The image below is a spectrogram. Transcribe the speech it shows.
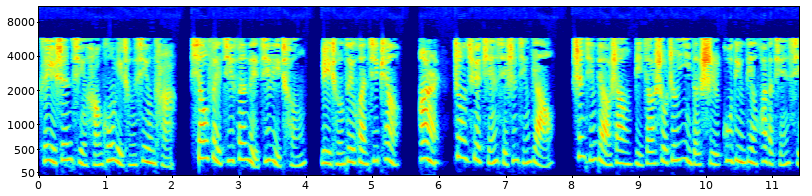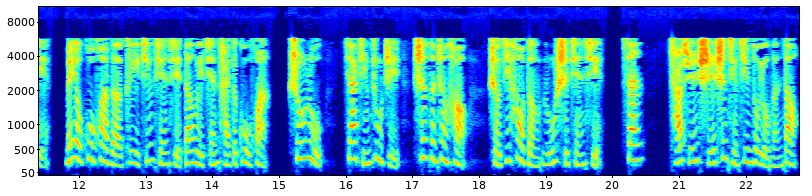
可以申请航空里程信用卡，消费积分累积里程，里程兑换机票。二、正确填写申请表，申请表上比较受争议的是固定电话的填写，没有固话的可以听填写单位前台的固话，收入、家庭住址、身份证号、手机号等如实填写。三、查询时申请进度有门道，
